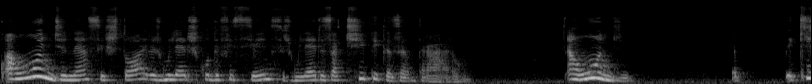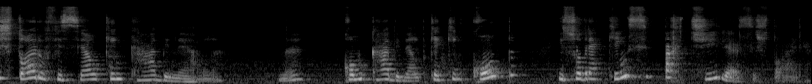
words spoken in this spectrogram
Aonde nessa história as mulheres com deficiências, mulheres atípicas entraram? Aonde? É, que história oficial quem cabe nela? Né? Como cabe nela? Porque é quem conta e sobre a quem se partilha essa história.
